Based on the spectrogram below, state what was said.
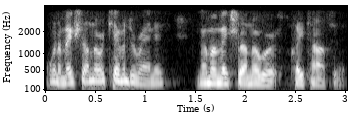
I'm going to make sure I know where Kevin Durant is. and I'm gonna make sure I know where Klay Thompson is.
